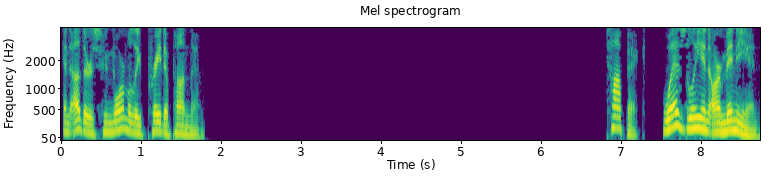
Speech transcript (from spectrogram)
and others who normally preyed upon them. Wesleyan Arminian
